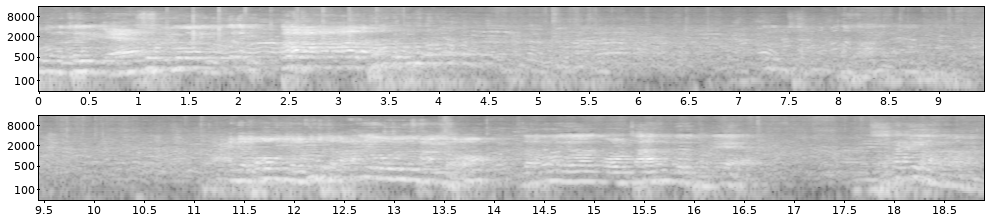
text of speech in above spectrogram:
부터는 저렇게 계속 밀고 가지고 끝까지. 아, 아니면 호흡이 좀 훑어서 빨리 오는 상황에서 자, 보면 오늘 작은 거 중에 세탁기가 하나 나와요.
